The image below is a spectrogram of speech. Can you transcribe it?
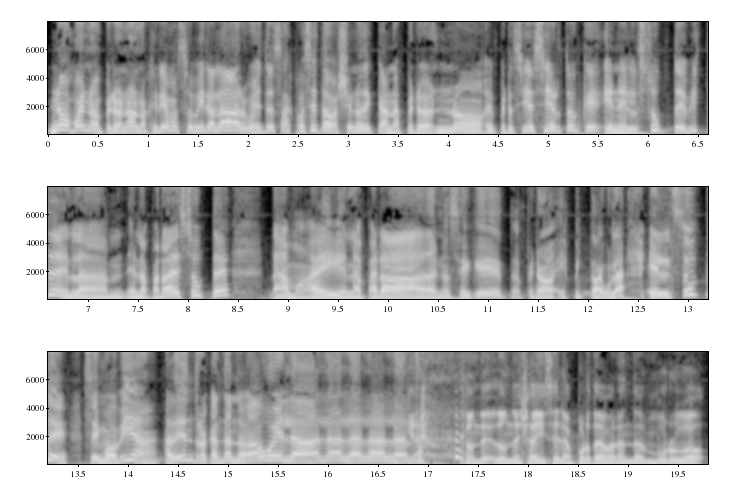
No, bueno, pero no, nos queríamos subir al árbol y todas esas cosas y estaba lleno de canas, pero no, eh, pero sí es cierto que en el subte, ¿viste? En la, en la parada de subte, estábamos ahí en la parada, no sé qué, pero espectacular. El subte se movía adentro cantando abuela, la, la, la, la, Es que la. donde, donde ella dice la puerta de Brandenburgo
